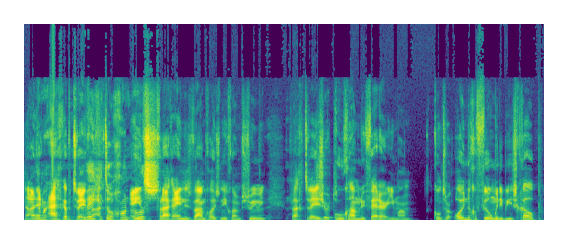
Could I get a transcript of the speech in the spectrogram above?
Nou, nee, Ja, maar eigenlijk heb ik twee weet je vragen. toch, gewoon Eén- alles- Vraag 1 is, waarom gooien ze het niet gewoon op streaming? Vraag 2 is, Shirt. hoe gaan we nu verder, iemand? Komt er ooit nog een film in de bioscoop?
